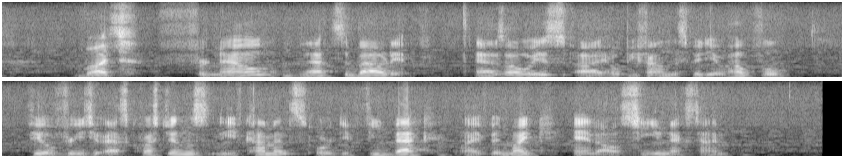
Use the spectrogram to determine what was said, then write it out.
but for now, that's about it. As always, I hope you found this video helpful. Feel free to ask questions, leave comments, or give feedback. I've been Mike, and I'll see you next time.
